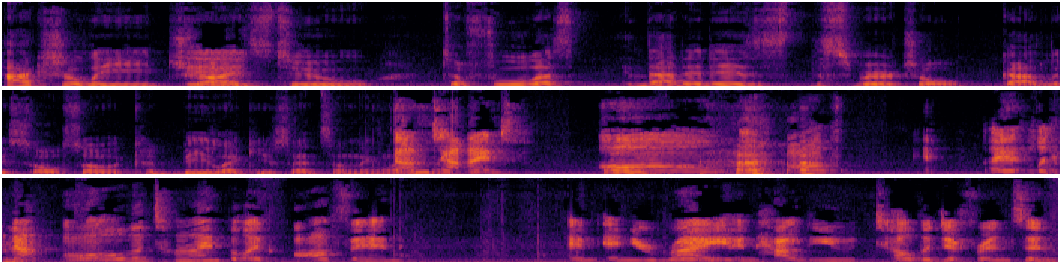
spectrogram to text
actually tries mm. to to fool us that it is the spiritual godly soul. So it could be like you said something like sometimes that. all, oh, often, like not all the time, but like often. And, and you're right. And how do you tell the difference? And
